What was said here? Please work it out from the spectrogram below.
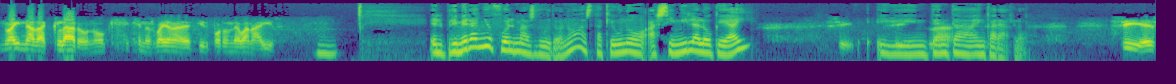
no hay nada claro, ¿no? Que, que nos vayan a decir por dónde van a ir. Mm. El primer año fue el más duro, ¿no? Hasta que uno asimila lo que hay Sí. y sí, intenta la- encararlo. Sí, es,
